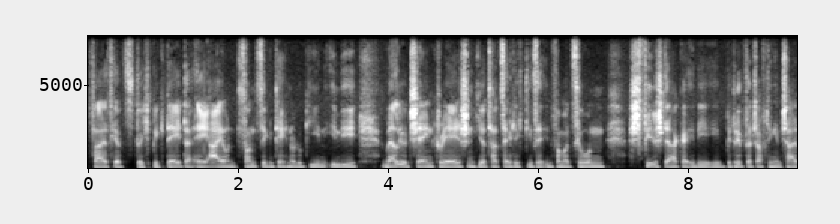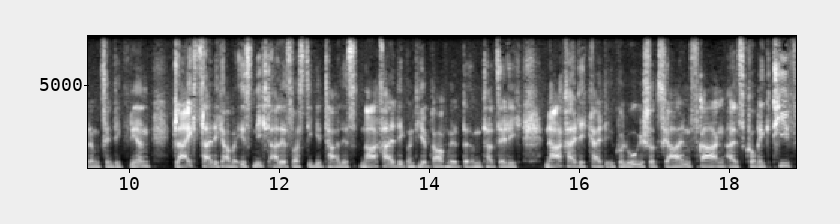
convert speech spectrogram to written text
sei es jetzt durch Big Data, AI und sonstigen Technologien in die Value Chain Creation, hier tatsächlich diese Informationen viel stärker in die betriebswirtschaftlichen Entscheidungen zu integrieren. Gleichzeitig aber ist nicht alles, was digital ist, nachhaltig und hier brauchen wir dann tatsächlich Nachhaltigkeit, die ökologisch-sozialen Fragen als Korrektiv,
